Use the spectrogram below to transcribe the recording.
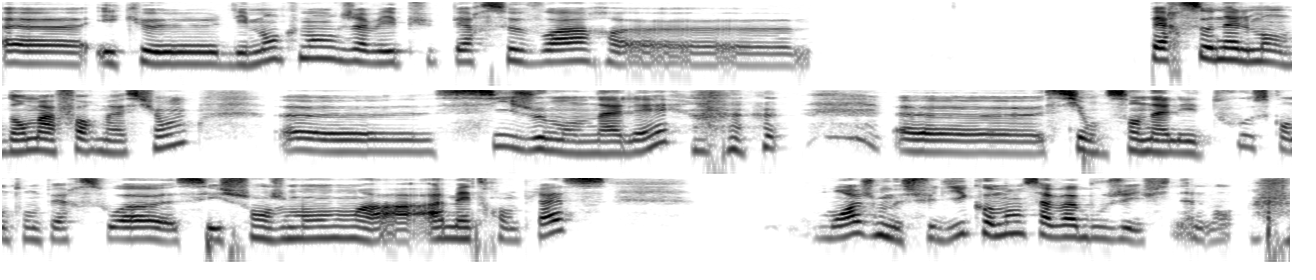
euh, et que les manquements que j'avais pu percevoir euh, personnellement dans ma formation, euh, si je m'en allais, euh, si on s'en allait tous quand on perçoit ces changements à, à mettre en place, moi, je me suis dit comment ça va bouger finalement?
